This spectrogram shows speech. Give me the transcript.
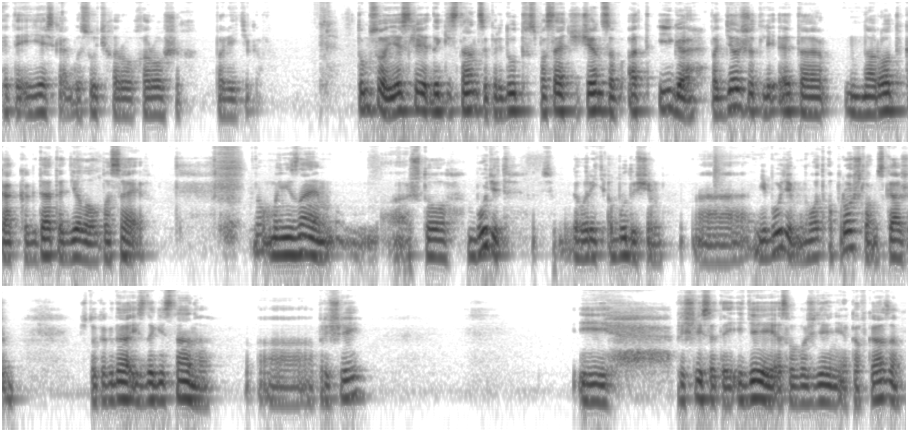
Это и есть как бы суть хоро хороших политиков. Тумсо, если дагестанцы придут спасать чеченцев от ига, поддержит ли это народ, как когда-то делал Басаев? Ну, мы не знаем, а, что будет, говорить о будущем э, не будем, но вот о прошлом скажем, что когда из Дагестана э, пришли и пришли с этой идеей освобождения Кавказа,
